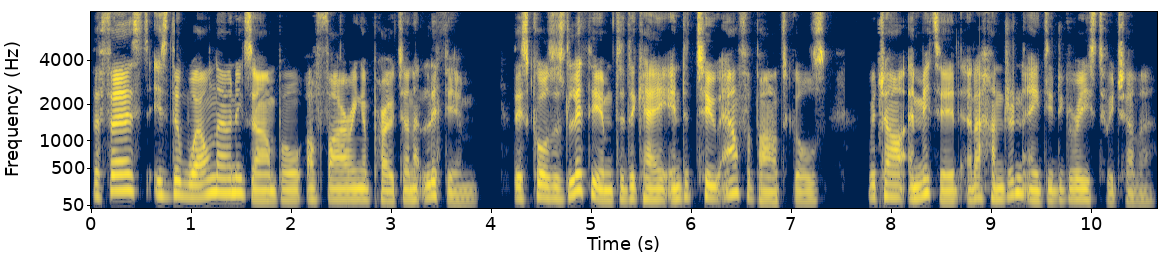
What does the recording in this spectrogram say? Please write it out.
The first is the well-known example of firing a proton at lithium. This causes lithium to decay into two alpha particles, which are emitted at 180 degrees to each other.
